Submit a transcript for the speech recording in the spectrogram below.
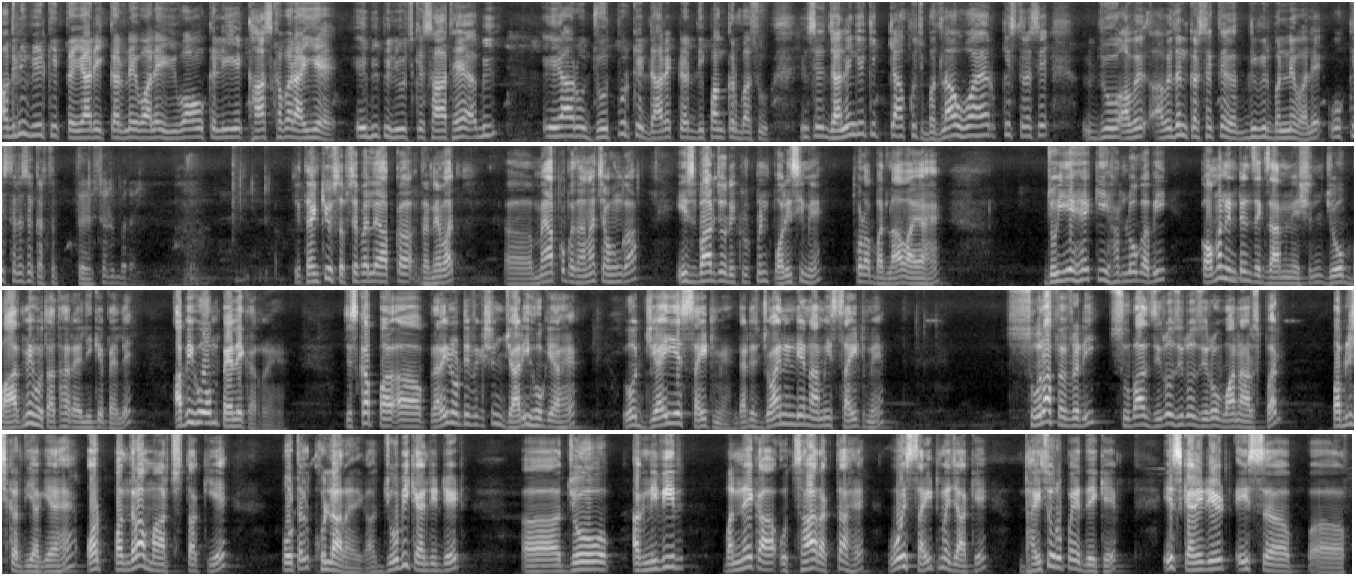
अग्निवीर की तैयारी करने वाले युवाओं के लिए खास खबर आई है। एबीपी न्यूज़ के साथ है। अभी एआरओ जोधपुर के डायरेक्टर दीपांकर बासु इनसे जानेंगे कि क्या कुछ बदलाव हुआ है और किस तरह से जो आवे, आवेदन कर सकते हैं अग्निवीर बनने वाले वो किस तरह से कर सकते हैं? सर बताइए। जी थैंक यू सबसे पहले आपका धन्यवाद। मैं आपको बताना चाहूँगा इस बार जो रिक्रूटमेंट पॉलिसी में थोड़ा बदलाव आया है जो ये है कि हम लोग अभी कॉमन एंट्रेंस एग्जामिनेशन जो बाद में होता था रैली के पहले अभी वो हम पहले कर रहे हैं। जिसका रैली नोटिफिकेशन जारी हो गया है, वो जे साइट में that is join Indian army site में 16 फरवरी सुबह 0001 आवर्स पर पब्लिश कर दिया गया है और 15 मार्च तक ये पोर्टल खुला रहेगा। जो भी कैंडिडेट जो अग्निवीर बनने का उत्साह रखता है, वो इस साइट में जाके ढाई सौ रुपये दे के इस कैंडिडेट इस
